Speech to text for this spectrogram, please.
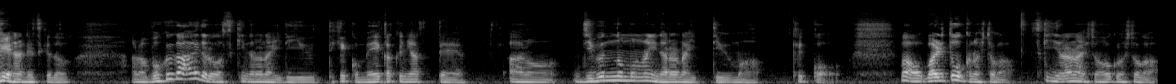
けなんですけど。あの僕がアイドルを好きにならない理由って結構明確にあってあの自分のものにならないっていうまあ結構まあ割と多くの人が好きにならない人の多くの人が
